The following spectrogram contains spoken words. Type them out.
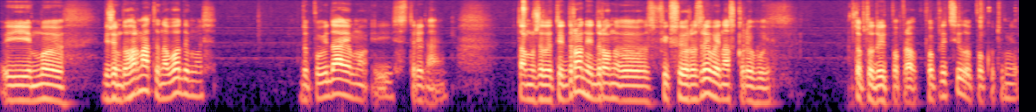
І ми біжимо до гармати, наводимось, доповідаємо і стріляємо. Там вже летить дрон, і дрон е, фіксує розриви і нас коригує. Тобто дають поправку по прицілу, по кутоміру.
